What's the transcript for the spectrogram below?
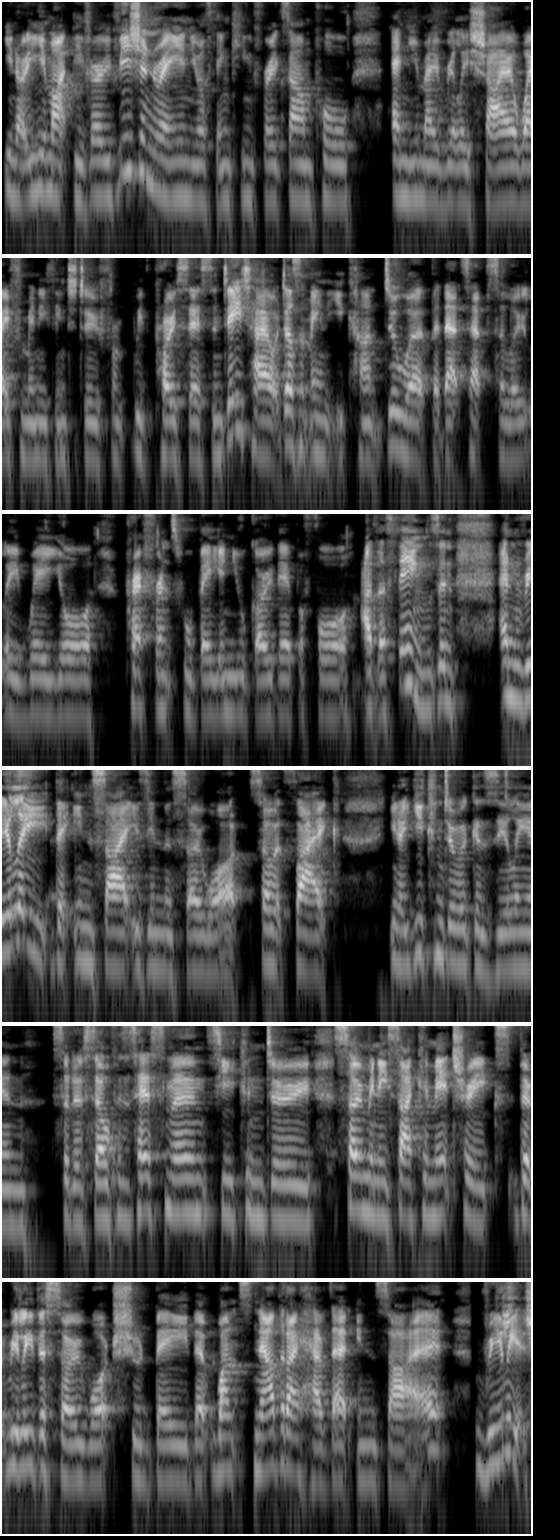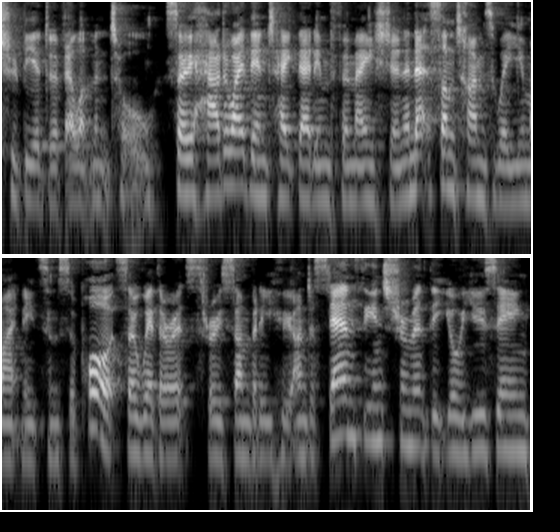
you know, you might be very visionary in your thinking, for example, and you may really shy away from anything to do from, with process and detail. It doesn't mean that you can't do it, but that's absolutely where your preference will be, and you'll go there before other things. And and really, the insight is in the so what. So it's like, you know, you can do a gazillion sort of self assessments, you can do so many psychometrics, but really the so what should be that once now that I have that insight, really it should be a development tool. So how do I then take that information? And that's sometimes where you might need some support. So, whether it's through somebody who understands the instrument that you're using,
